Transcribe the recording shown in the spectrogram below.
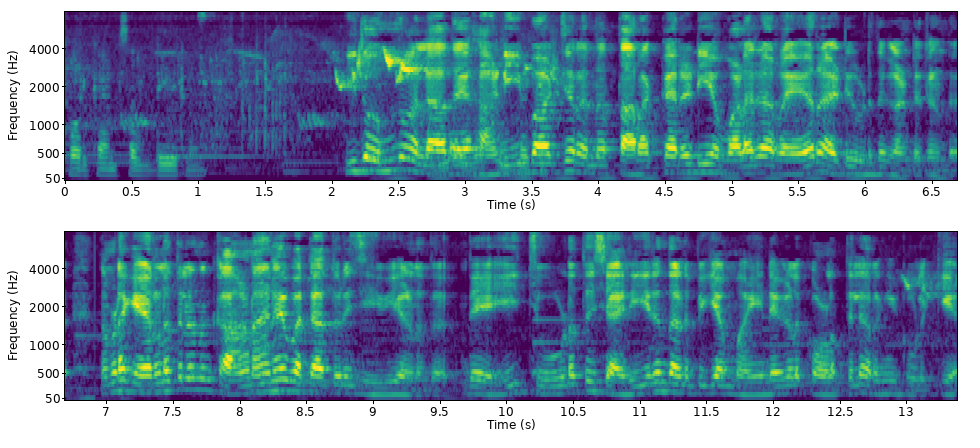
four kinds of deer deer ഇതൊന്നും അല്ലാതെ ഹണി ബാഡ്ജർ എന്ന തറക്കരടിയെ വളരെ റെയർ ആയിട്ട് ഇവിടുന്ന് കണ്ടിട്ടുണ്ട്. നമ്മുടെ കേരളത്തിലൊന്നും കാണാനേ പറ്റാത്തൊരു ജീവിയാണിത്. ദേ ഈ ചൂടത്ത് ശരീരം തണുപ്പിക്കാൻ മൈനകൾ കുളത്തിൽ ഇറങ്ങി കുളിക്കുക.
